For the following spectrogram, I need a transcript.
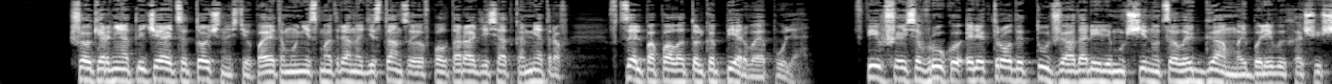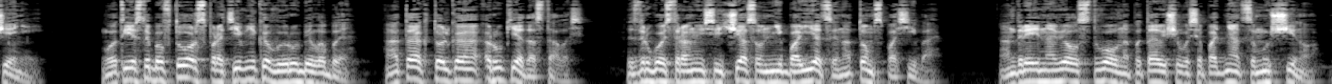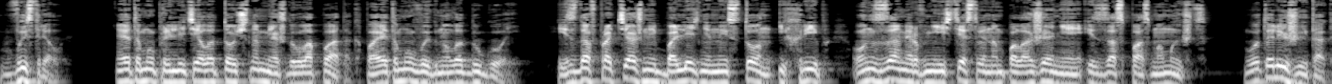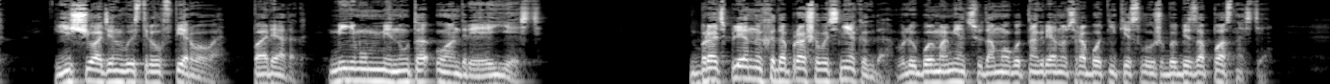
Шокер не отличается точностью, поэтому, несмотря на дистанцию в полтора десятка метров, в цель попала только первая пуля. Впившиеся в руку электроды тут же одарили мужчину целой гаммой болевых ощущений. Вот если бы в торс противника вырубило бы – а так только руке досталось. С другой стороны, сейчас он не боец, и на том спасибо. Андрей навел ствол на пытающегося подняться мужчину. Выстрел. Этому прилетело точно между лопаток, поэтому выгнуло дугой. Издав протяжный болезненный стон и хрип, он замер в неестественном положении из-за спазма мышц. Вот и лежи так. Еще один выстрел в первого. Порядок. Минимум минута у Андрея есть. Брать пленных и допрашивать некогда. В любой момент сюда могут нагрянуть работники службы безопасности.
